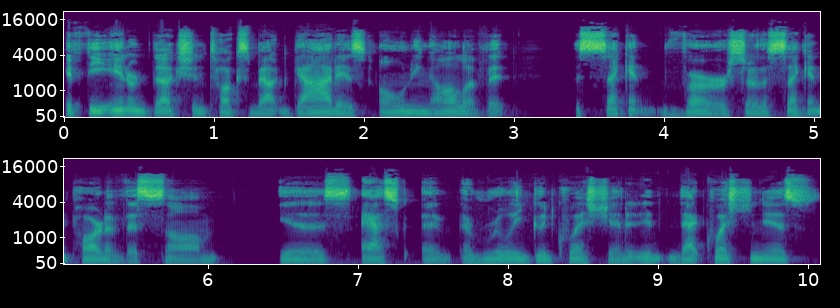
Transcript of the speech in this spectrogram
If the introduction talks about God as owning all of it, the second verse or the second part of this psalm is ask a, a really good question. That question is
